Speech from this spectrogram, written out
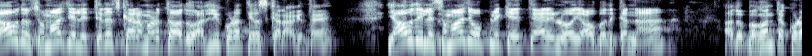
ಯಾವುದು ಸಮಾಜದಲ್ಲಿ ತಿರಸ್ಕಾರ ಮಾಡುತ್ತೋ ಅದು ಅಲ್ಲಿ ಕೂಡ ತಿರಸ್ಕಾರ ಆಗುತ್ತೆ. ಯಾವುದು ಇಲ್ಲಿ ಸಮಾಜ ಒಪ್ಪಲಿಕ್ಕೆ ತಯಾರಿಲ್ವೋ ಯಾವ ಬದುಕನ್ನು, ಅದು ಭಗವಂತ ಕೂಡ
